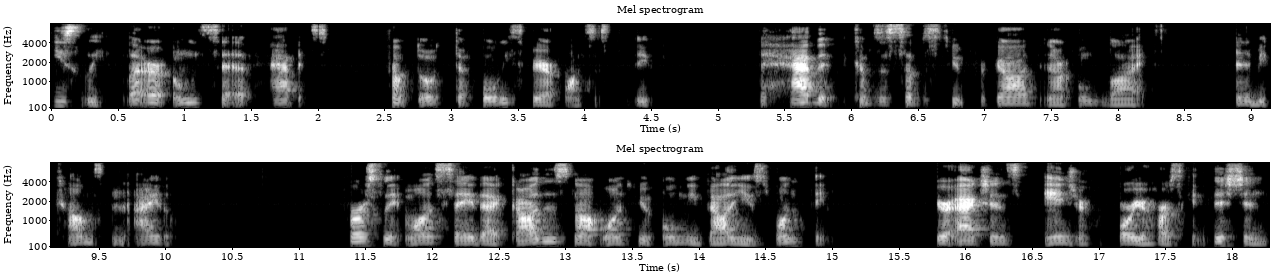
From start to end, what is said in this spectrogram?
easily, let our own set of habits trump what the Holy Spirit wants us to do. The habit becomes a substitute for God in our own lives, and it becomes an idol. Firstly, I want to say that God is not one who only values one thing. Your actions and your or your heart's condition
